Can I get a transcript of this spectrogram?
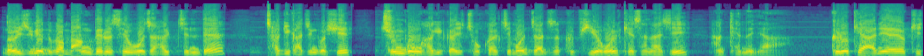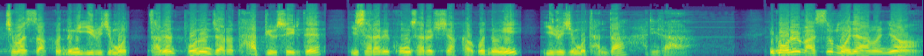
너희 중에 누가 망대를 세우고자 할진데 자기 가진 것이 준공하기까지 족할지 먼저 앉아서 그 비용을 계산하지 않겠느냐. 그렇게 아니하여 기초만 쌓고 능히 이루지 못하면 보는 자로 다 비웃어 이르되 이 사람이 공사를 시작하고 능히 이루지 못한다 하리라. 그러니까 오늘 말씀은 뭐냐 하면요.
